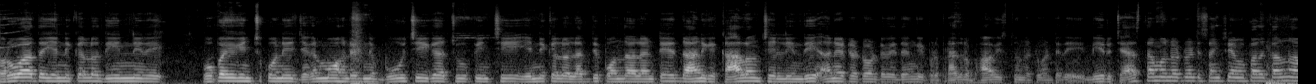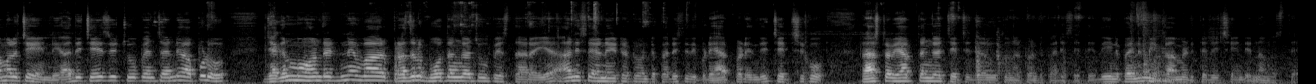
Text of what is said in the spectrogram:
తరువాత ఎన్నికల్లో దీన్ని ఉపయోగించుకొని జగన్మోహన్ రెడ్డిని బూచీగా చూపించి ఎన్నికల్లో లబ్ధి పొందాలంటే దానికి కాలం చెల్లింది అనేటటువంటి విధంగా ఇప్పుడు ప్రజలు భావిస్తున్నటువంటిది. మీరు చేస్తామన్నటువంటి సంక్షేమ పథకాలను అమలు చేయండి. అది చేసి చూపించండి. అప్పుడు జగన్మోహన్ రెడ్డిని వారు ప్రజలు భూతంగా చూపిస్తారయ్యా అనేసి అనేటటువంటి పరిస్థితి ఇప్పుడు ఏర్పడింది. చర్చకు రాష్ట్ర వ్యాప్తంగా చర్చ జరుగుతున్నటువంటి పరిస్థితి. దీనిపైన మీ కామెంట్ తెలియచేయండి. నమస్తే.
